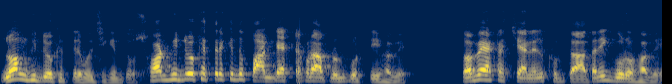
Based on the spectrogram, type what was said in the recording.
লং ভিডিওর ক্ষেত্রে বলছি কিন্তু শর্ট ভিডিওর ক্ষেত্রে কিন্তু পার ডে একটা করে আপলোড করতেই হবে। তবে একটা চ্যানেল খুব তাড়াতাড়ি গ্রো হবে।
